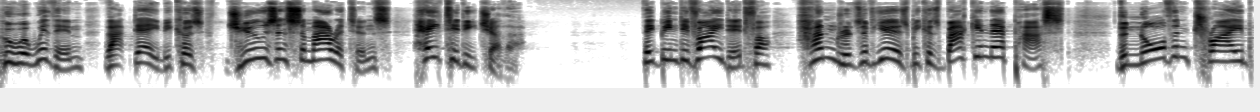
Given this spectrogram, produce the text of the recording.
who were with him that day because Jews and Samaritans hated each other. They'd been divided for hundreds of years because back in their past, the northern tribe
